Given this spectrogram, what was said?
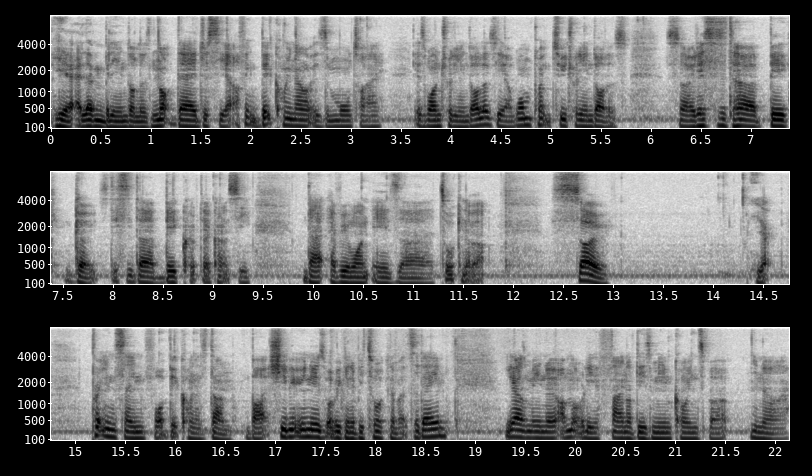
yeah, 11 billion dollars. Not there just yet. I think Bitcoin now is a multi, is one trillion dollars. Yeah, 1.2 trillion dollars. So this is the big goats. This is the big cryptocurrency that everyone is uh, talking about. So, pretty insane for what Bitcoin has done. But Shiba Inu is what we're going to be talking about today. You guys may know I'm not really a fan of these meme coins, but you know,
